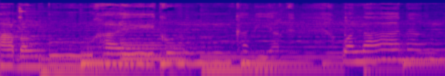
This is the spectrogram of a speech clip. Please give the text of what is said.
habang buhay kong kabiyak, wala nang.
